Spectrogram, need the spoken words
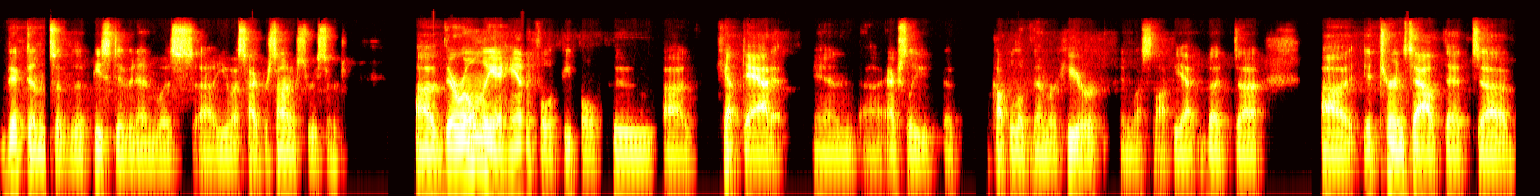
victims of the peace dividend was US hypersonics research. there were only a handful of people who kept at it. And actually, a couple of them are here in West Lafayette. But it turns out that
